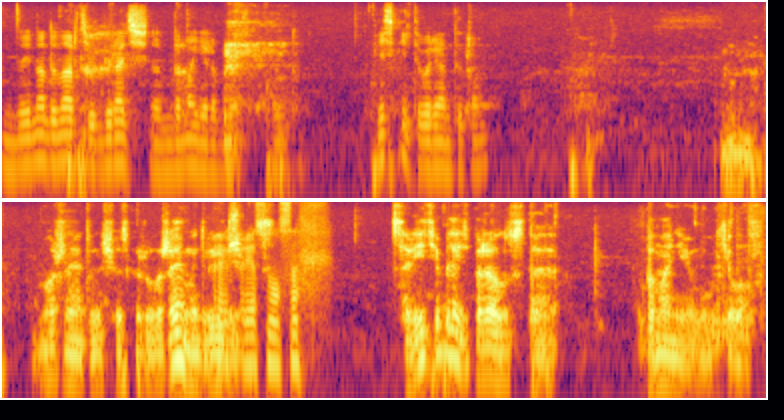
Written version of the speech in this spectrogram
Да и надо на арте убирать, надо дамагера брать. Есть какие-то варианты там? Можно я тут еще скажу, уважаемые друзья? резнулся. Смотрите, блядь, пожалуйста, по мании у хилов.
